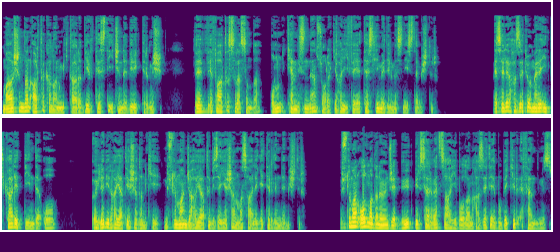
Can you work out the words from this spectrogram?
maaşından arta kalan miktarı bir testi içinde biriktirmiş ve vefatı sırasında onun kendisinden sonraki halifeye teslim edilmesini istemiştir. Mesele Hazreti Ömer'e intikal ettiğinde o, öyle bir hayat yaşadın ki Müslümanca hayatı bize yaşanmaz hale getirdin demiştir. Müslüman olmadan önce büyük bir servet sahibi olan Hazreti Ebubekir Efendimiz,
